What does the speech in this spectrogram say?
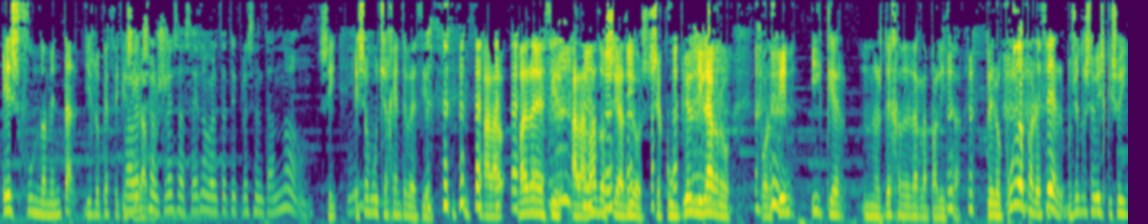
es fundamental y es lo que hace que Va a haber sigamos. sorpresas, ¿eh? No verte a ti presentando. Sí, eso mucha gente va a decir. Ala- van a decir, alabado sea Dios, se cumplió el milagro. Por fin Iker nos deja de dar la paliza. Pero pudo aparecer. Vosotros sabéis que soy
